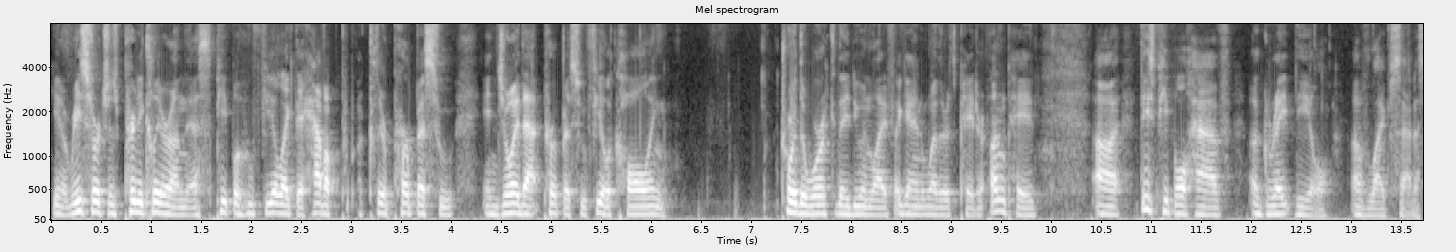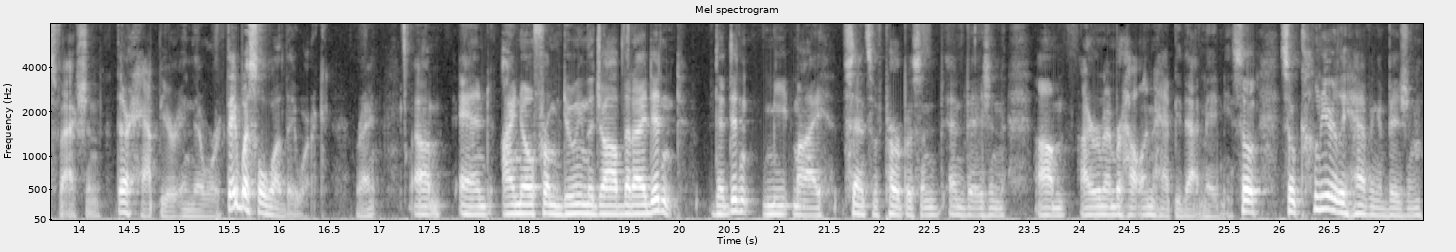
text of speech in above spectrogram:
you know, research is pretty clear on this. People who feel like they have a, clear purpose, who enjoy that purpose, who feel a calling toward the work they do in life, again, whether it's paid or unpaid, uh, these people have a great deal of life satisfaction. They're happier in their work. They whistle while they work, right? Um, and I know from doing the job that I didn't that didn't meet my sense of purpose and, and vision, um, I remember how unhappy that made me. So, so clearly, having a vision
